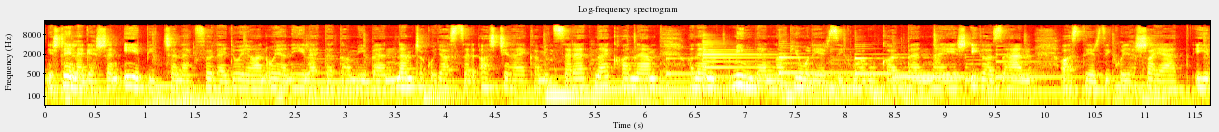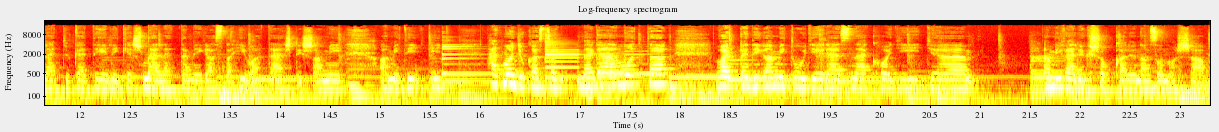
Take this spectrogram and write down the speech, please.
és ténylegesen építsenek föl egy olyan, olyan életet, amiben nem csak, hogy azt, azt csinálják, amit szeretnek, hanem, hanem minden nap jól érzik magukat benne, és igazán azt érzik, hogy a saját életüket élik, és mellette még azt a hivatást is, ami, amit így, így hát mondjuk azt, hogy megálmodtak, vagy pedig amit úgy éreznek, hogy így, ami velük sokkal önazonosabb.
